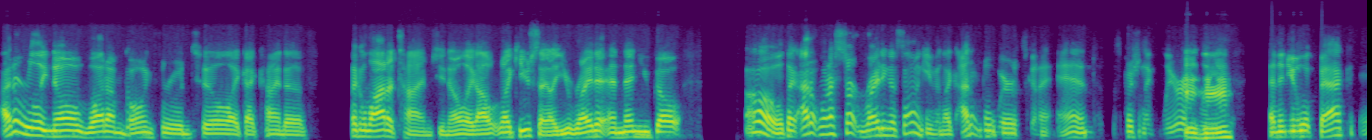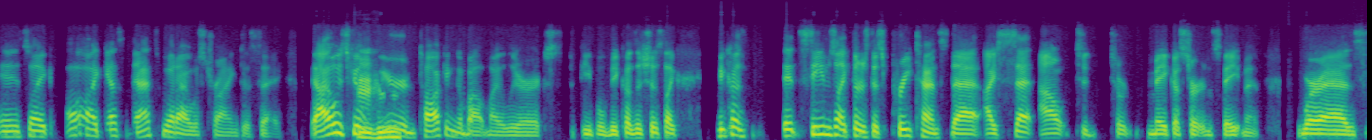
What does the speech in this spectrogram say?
I don't really know what I'm going through until like I kind of like a lot of times, you know, like I'll like you say, like you write it and then you go, oh, like I don't when I start writing a song, even like I don't know where it's gonna end, especially like lyrically. Mm-hmm. And then you look back and it's like, oh, I guess that's what I was trying to say. I always feel Mhm. weird talking about my lyrics to people because it's just like because it seems like there's this pretense that I set out to to make a certain statement, whereas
